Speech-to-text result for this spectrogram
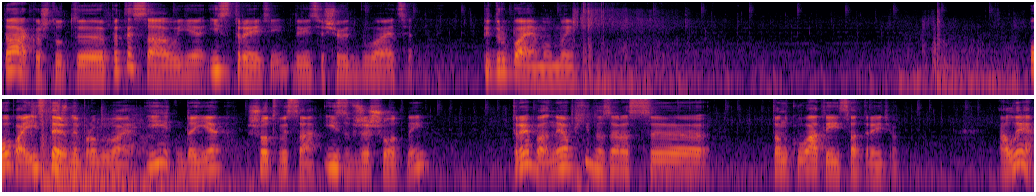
Також тут е, ПТСАУ є, із третій. Дивіться, що відбувається. Підрубаємо ми. Опа, Іс теж не пробиває. І дає шот виса. Іс вже шотний. Треба, необхідно зараз е, танкувати Іса третього. Але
